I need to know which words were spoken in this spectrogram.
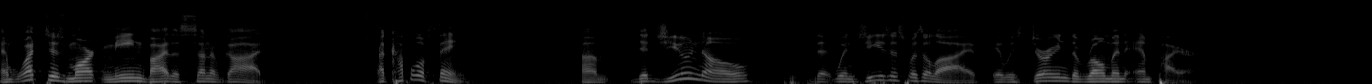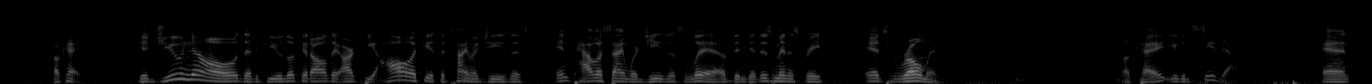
And what does Mark mean by the Son of God? A couple of things. Um, did you know that when Jesus was alive, it was during the Roman Empire? Okay. Did you know that if you look at all the archaeology at the time of Jesus in Palestine where Jesus lived and did his ministry, it's Roman? Okay, you can see that. And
